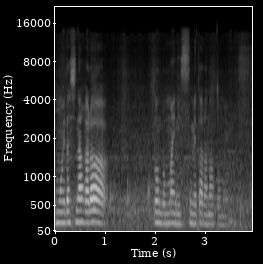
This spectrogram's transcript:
思い出しながらどんどん前に進めたらなと思います。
